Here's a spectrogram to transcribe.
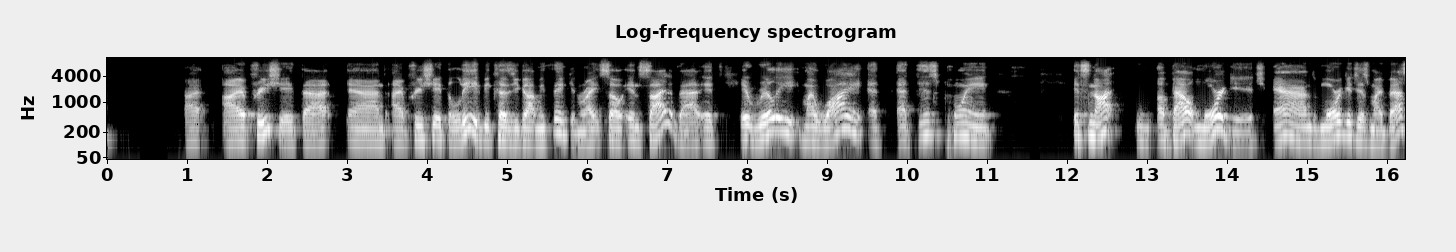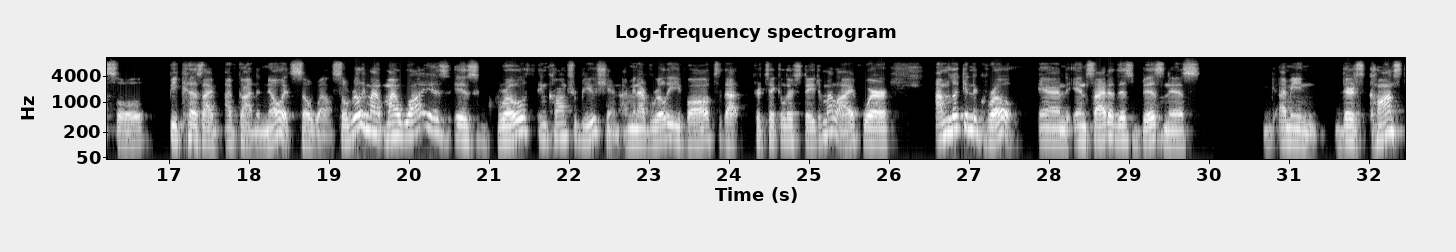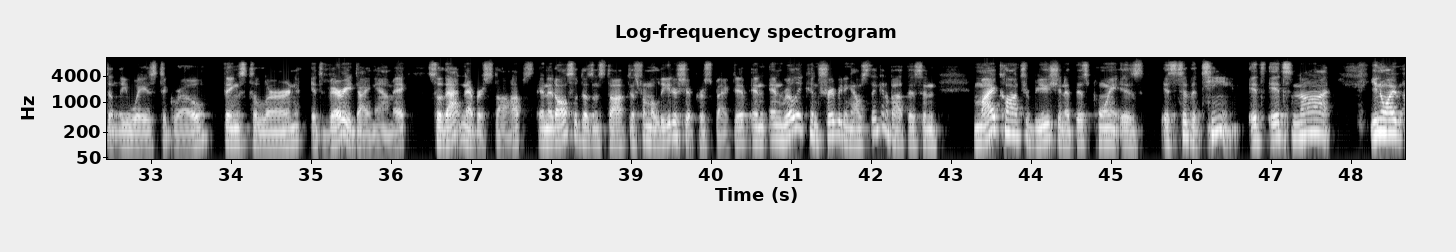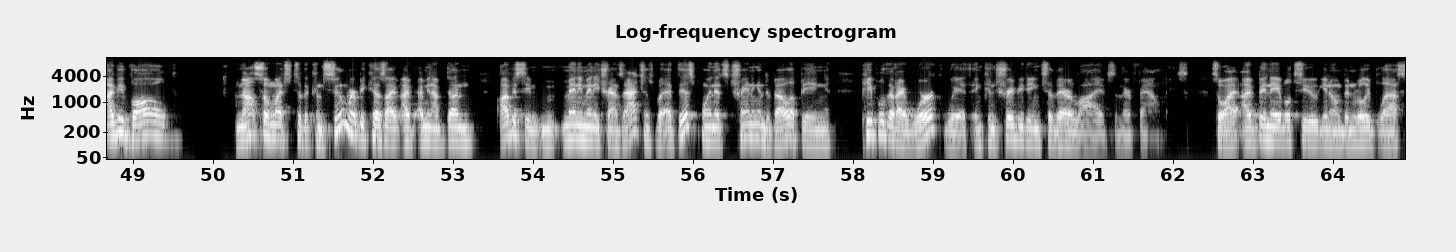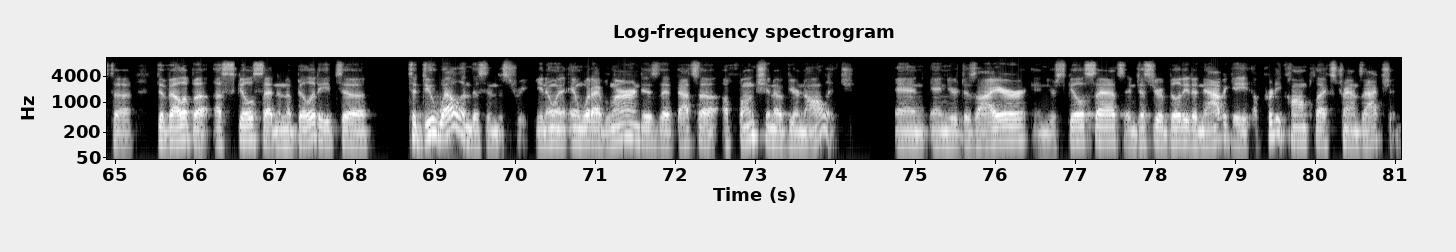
I, I appreciate that. And I appreciate the lead because you got me thinking, right? So inside of that, it it really my why at, at this point, it's not about mortgage and mortgage is my vessel because I've, I've gotten to know it so well. So really my, my why is, is growth and contribution. I mean, I've really evolved to that particular stage of my life where I'm looking to grow and inside of this business, I mean, there's constantly ways to grow, things to learn. It's very dynamic. So that never stops. And it also doesn't stop just from a leadership perspective and, and really contributing. I was thinking about this and my contribution at this point is is to the team. It's it's not, you know, I've, I've evolved not so much to the consumer because I, I've, I mean, I've done obviously many many transactions, but at this point, it's training and developing people that I work with and contributing to their lives and their families. So I, have been able to, you know, I've been really blessed to develop a, a skill set and an ability to to do well in this industry you know and, and what i've learned is that that's a, a function of your knowledge and and your desire and your skill sets and just your ability to navigate a pretty complex transaction.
